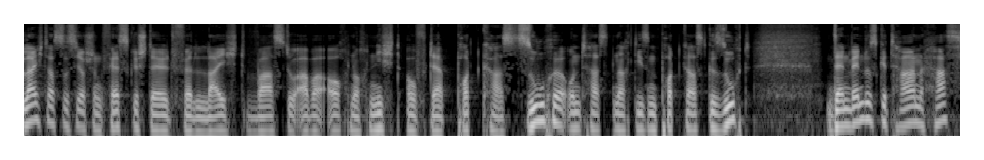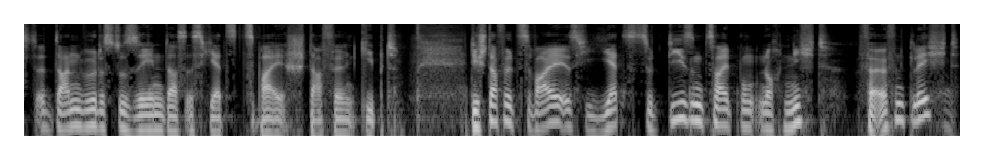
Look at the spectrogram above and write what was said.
Vielleicht hast du es ja schon festgestellt, vielleicht warst du aber auch noch nicht auf der Podcast-Suche und hast nach diesem Podcast gesucht. Denn wenn du es getan hast, dann würdest du sehen, dass es jetzt zwei Staffeln gibt. Die Staffel 2 ist jetzt zu diesem Zeitpunkt noch nicht veröffentlicht,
